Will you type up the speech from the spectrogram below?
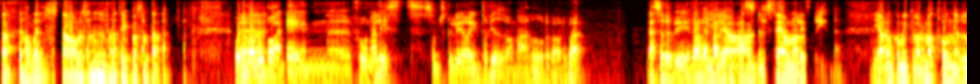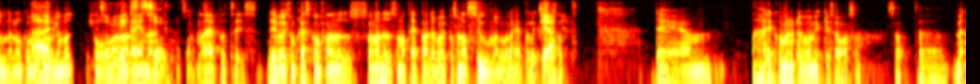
hosta? Har du hosta? Har du snuva? Typ och sånt där. Och det var Eh. väl bara en eh, journalist som skulle göra intervjuerna hur det var. Det var Alltså det, i vanliga fall är det Ja, massor ser man- journalister inne. Ja, de kommer inte vara de här trånga rummen. De kommer förmodligen vara ute på Som arenan. så. Nej, precis. Det var ju som presskonferenserna nu som Arteta hade. Det var ju på sån här Zoom eller vad det heter. Liksom. Ja. Så att det, ehm, nej, det kommer nog vara mycket så alltså. Så att, eh, men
